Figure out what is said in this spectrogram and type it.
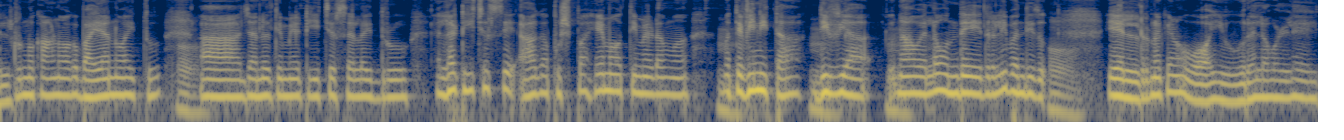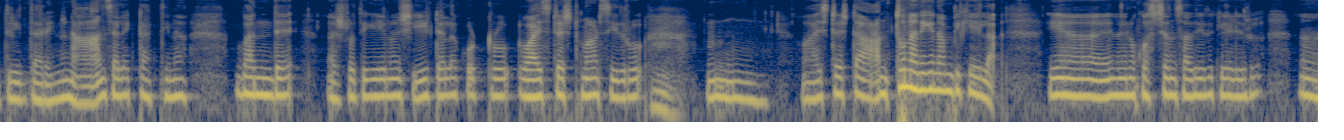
ಎಲ್ಲರೂ ಕಾಣುವಾಗ ಭಯನೂ ಆಯಿತು. ಆ ಜನರಲ್ ತಿಮ್ಮೆ ಟೀಚರ್ಸ್ ಎಲ್ಲ ಇದ್ದರು ಎಲ್ಲ ಟೀಚರ್ಸೇ ಆಗ ಪುಷ್ಪ ಹೇಮಾವತಿ ಮೇಡಮ್ ಮತ್ತು ವಿನೀತಾ ದಿವ್ಯಾ ನಾವೆಲ್ಲ ಒಂದೇ ಇದರಲ್ಲಿ ಬಂದಿದ್ದು. ಎಲ್ಲರನ್ನೂ ಕೇಳೋ ಓ ಇವರೆಲ್ಲ ಒಳ್ಳೆ ಇದ್ರು ಇದ್ದಾರೆ. ಇನ್ನು ನಾನು ಸೆಲೆಕ್ಟ್ ಆಗ್ತೀನ? ಬಂದೆ. ಅಷ್ಟೊತ್ತಿಗೆ ಏನೋ ಶೀಟ್ ಎಲ್ಲ ಕೊಟ್ಟರು ವಾಯ್ಸ್ ಟೆಸ್ಟ್ ಮಾಡಿಸಿದ್ರು. ವಾಯ್ಸ್ ಟೆಸ್ಟ್ ಅಂತೂ ನನಗೆ ನಂಬಿಕೆ ಇಲ್ಲ. ಏನೇನೋ ಕ್ವಶನ್ಸ್ ಅದು ಇದು ಕೇಳಿದರು. ಹಾಂ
